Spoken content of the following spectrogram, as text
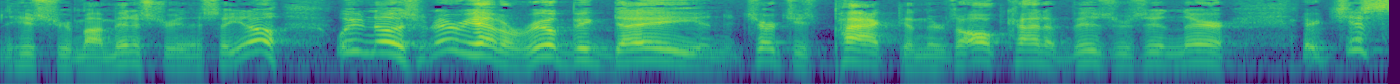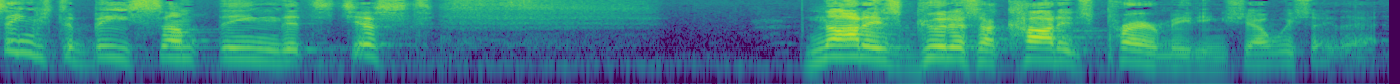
the history of my ministry, and they say, you know, we've noticed whenever you have a real big day and the church is packed and there's all kind of visitors in there, there just seems to be something that's just not as good as a cottage prayer meeting, shall we say that?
